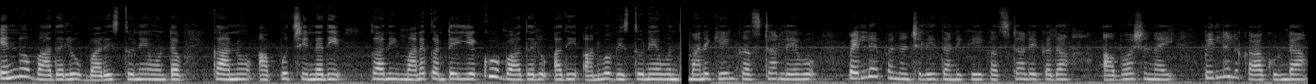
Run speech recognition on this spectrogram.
ఎన్నో బాధలు భరిస్తూనే ఉంటాం. కాను అప్పు చిన్నది. కానీ మనకంటే ఎక్కువ బాధలు అది అనుభవిస్తూనే ఉంది. మనకేం కష్టాలు లేవు. పెళ్ళైప్పటి నుంచి దానికి కష్టాలే కదా. అబోషన్ అయి పిల్లలు కాకుండా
